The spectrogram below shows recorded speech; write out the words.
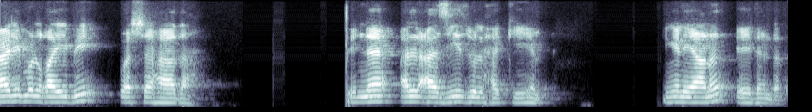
ആലിമുൽ ഗൈബി വഷഹാദ പിന്നെ അൽ അസീസുൽ ഹക്കീം. ഇങ്ങനെയാണ് എഴുതേണ്ടത്.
